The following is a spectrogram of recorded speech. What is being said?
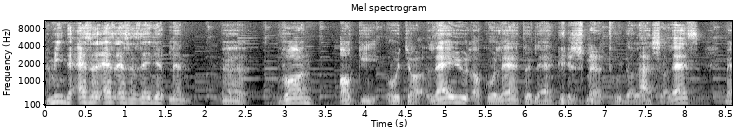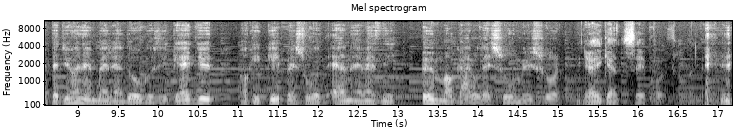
minden, ez, ez, ez az egyetlen van, aki, hogyha leül, akkor lehet, hogy lelkiismert furdalása lesz, mert egy olyan emberrel dolgozik együtt, aki képes volt elnevezni önmagáról egy showműsort. Ja igen, szép volt.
